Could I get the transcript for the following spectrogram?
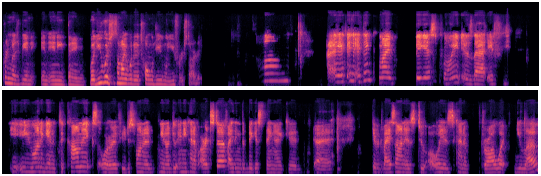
pretty much be in, in anything, but you wish somebody would have told you when you first started. Um, I, I think my biggest point is that if you, want to get into comics or if you just want to, you know, do any kind of art stuff, I think the biggest thing I could uh, give advice on is to always kind of draw what you love.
